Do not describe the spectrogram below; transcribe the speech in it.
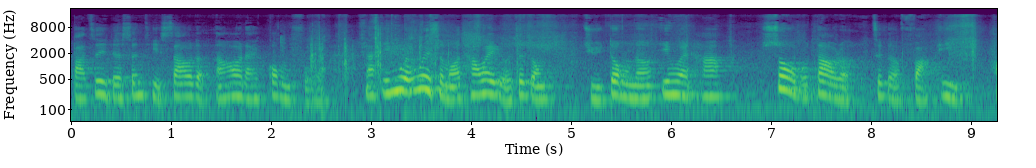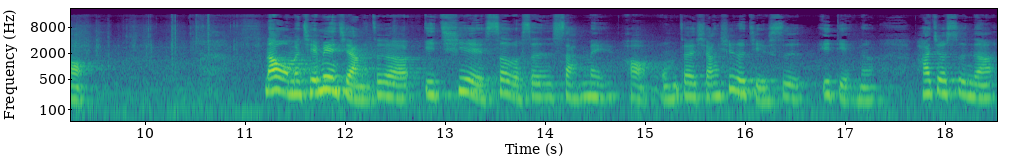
把自己的身体烧了，然后来供佛。那因为为什么他会有这种举动呢？因为他受不到了这个法益啊。那我们前面讲这个一切色身三昧，哈，我们再详细的解释一点呢，它就是呢，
